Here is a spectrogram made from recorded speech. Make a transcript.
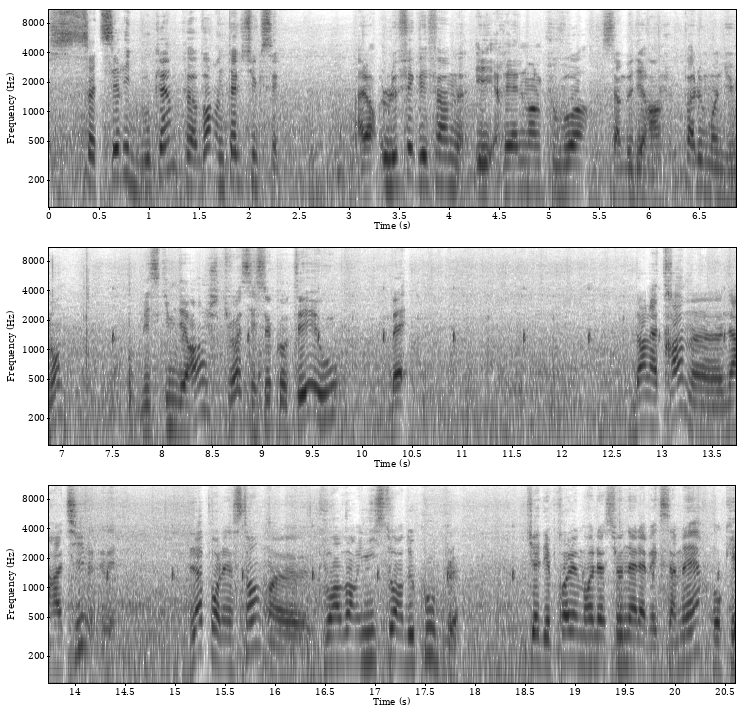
cette série de bouquins peut avoir un tel succès. Alors le fait que les femmes aient réellement le pouvoir, ça me dérange pas le moins du monde. Mais ce qui me dérange, tu vois, c'est ce côté où, ben, dans la trame euh, narrative, là pour l'instant, euh, pour avoir une histoire de couple qui a des problèmes relationnels avec sa mère, ok.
